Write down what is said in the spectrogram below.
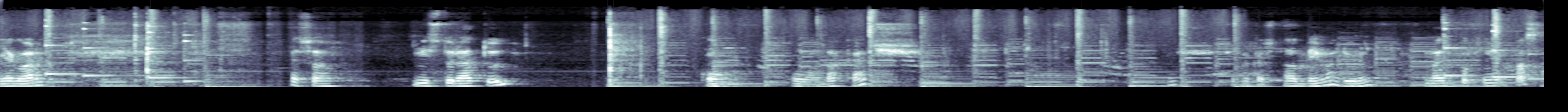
Aí agora é só misturar tudo com o abacate. O abacate estava bem maduro, hein? Mais um pouquinho passar.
